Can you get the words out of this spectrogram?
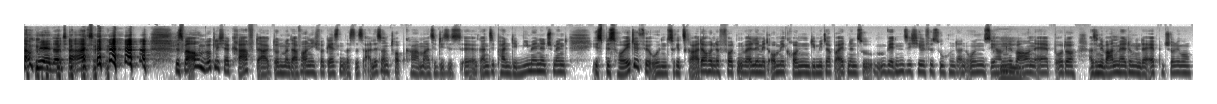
haben wir in der Tat. das war auch ein wirklicher Kraftakt und man darf auch nicht vergessen, dass das alles on top kam. Also dieses äh, ganze Pandemie-Management ist bis heute für uns, jetzt gerade auch in der vierten Welle mit Omikron, die Mitarbeitenden zu, wenden sich Hilfe suchen an uns. Sie haben mhm. eine Warn-App oder, also eine Warnmeldung in der App, Entschuldigung,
